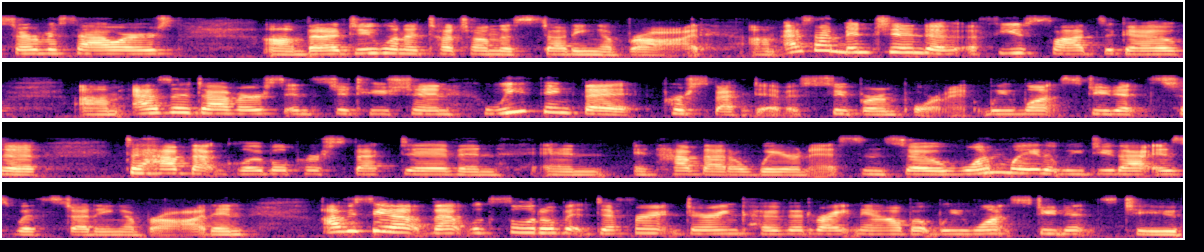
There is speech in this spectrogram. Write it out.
service hours, um, but I do want to touch on the studying abroad. Um, as I mentioned a, a few slides ago, um, as a diverse institution, we think that perspective is super important. We want students to to have that global perspective and and and have that awareness. And so one way that we do that is with studying abroad. And obviously that, that looks a little bit different during COVID right now, but we want students to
